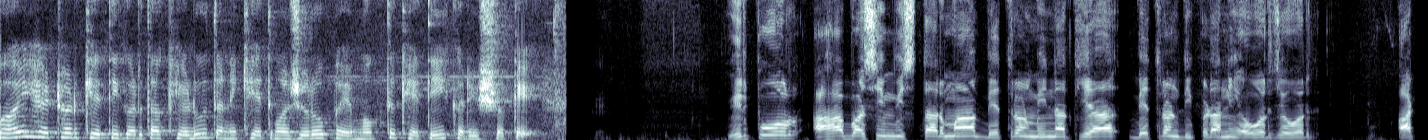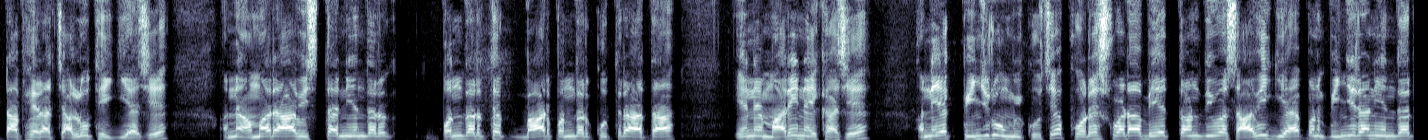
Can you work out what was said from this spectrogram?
ભય હેઠળ ખેતી કરતા ખેડૂત અને ખેતમજૂરો ભયમુક્ત ખેતી કરી શકે. વીરપુર આહાબાસીમ વિસ્તારમાં બે ત્રણ મહિના થયા, બે ત્રણ દીપડાની અવર જવર આટા ફેરા ચાલુ થઈ ગયા છે. અને અમારા આ વિસ્તારની અંદર પંદર તક બાર પંદર કૂતરા હતા. એને મારી નાખ્યા છે. અને એક પિંજરું મૂક્યું છે. ફોરેસ્ટવાળા બે ત્રણ દિવસ આવી ગયા, પણ પિંજરાની અંદર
